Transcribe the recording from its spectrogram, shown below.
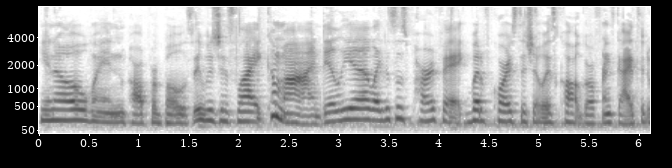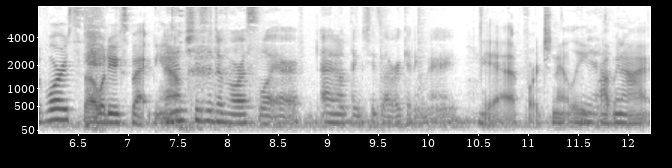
You know, when Paul proposed, it was just like, come on, Delia, like this was perfect. But of course, the show is called Girlfriend's Guide to Divorce. So what do you expect? You know? And she's a divorce lawyer. I don't think she's ever getting married. Yeah, fortunately, Yeah. probably not.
